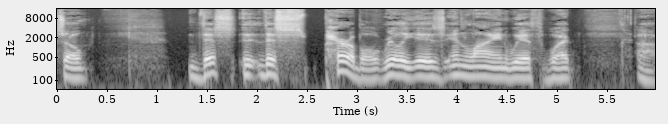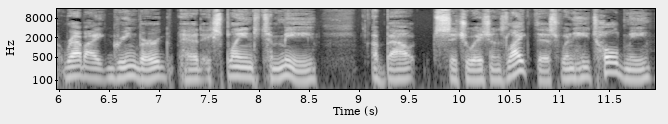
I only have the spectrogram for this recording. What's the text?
So this this parable really is in line with what uh, Rabbi Greenberg had explained to me about situations like this when he told me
